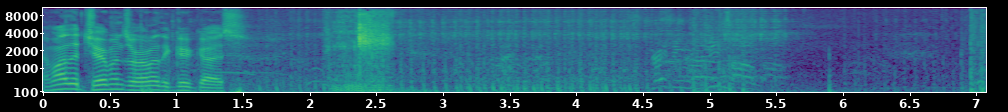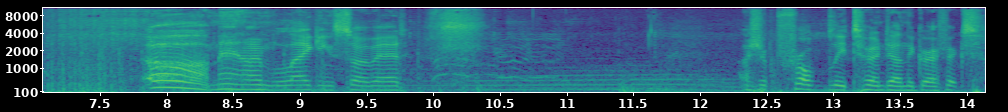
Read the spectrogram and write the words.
Am I the Germans or am I the good guys? Oh man, I'm lagging so bad. Probably turn down the graphics.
